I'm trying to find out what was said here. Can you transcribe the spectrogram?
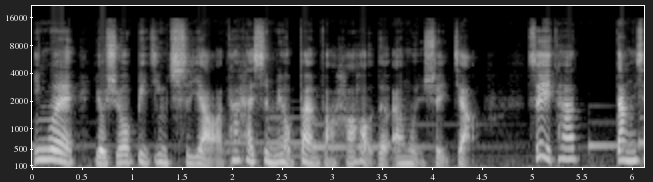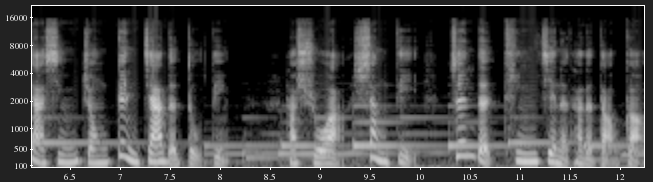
因为有时候毕竟吃药啊，他还是没有办法好好的安稳睡觉，所以他当下心中更加的笃定。他说啊，上帝真的听见了他的祷告，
